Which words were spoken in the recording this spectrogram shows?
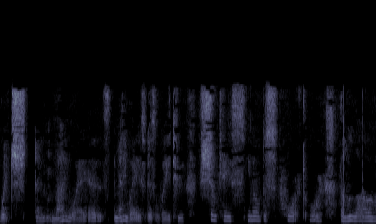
which in many ways in many ways is a way to showcase, you know, the support or the love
